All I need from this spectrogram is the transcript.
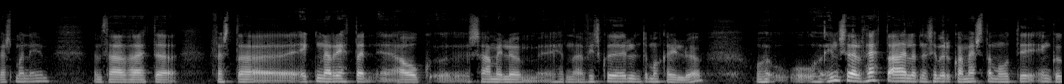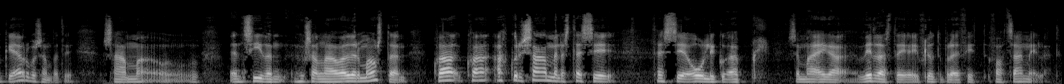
Vestmanniðum um það að það ætti að festa eignaréttan á samilum hérna, fiskveðurlundum okkar í lög. Og, og hins vegar þetta aðlætni sem eru hvað mest að móti engöggi í Európa-sambandi sama og, en síðan hugsanlega af öðrum ástæðum. Hvað, hva, akkur er samanast þessi, þessi ólíku öll sem að eiga virðast eiga í fljótubræði fátt sammeilagt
